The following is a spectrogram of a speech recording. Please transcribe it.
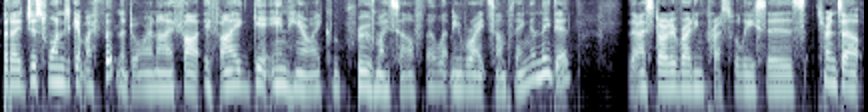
But I just wanted to get my foot in the door. And I thought if I get in here, I can prove myself. They'll let me write something. And they did. I started writing press releases. Turns out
